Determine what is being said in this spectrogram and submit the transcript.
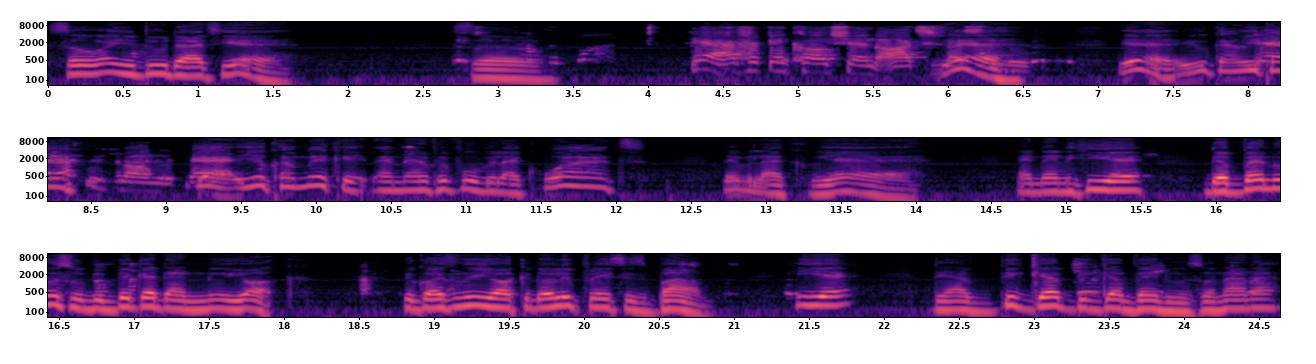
So when you do that, yeah. So, Yeah, African culture and arts festival. yeah, you can, you Yeah, can, what's wrong with that. yeah, you can make it. And then people will be like, what? They'll be like, yeah. And then here, the venues will be bigger than New York. Because New York, the only place is BAM. Here, they are bigger, bigger venues. So, Nana,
